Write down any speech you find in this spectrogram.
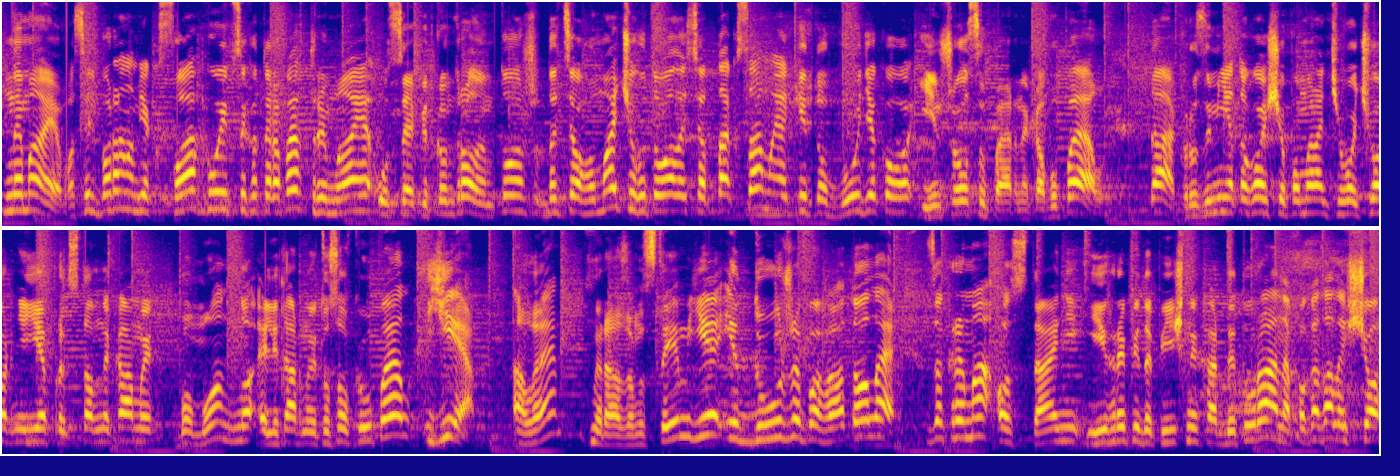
немає. Василь Баранов, як фаховий психотерапевт, тримає усе під контролем. Тож до цього матчу готувалися так само, як і до будь-якого іншого суперника в УПЛ. Так, розуміння того, що помаранчево-чорні є представниками бомондно-елітарної тусовки УПЛ, є. Але разом з тим є і дуже багато але. Зокрема, останні ігри підопічних Арди Турана показали, що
